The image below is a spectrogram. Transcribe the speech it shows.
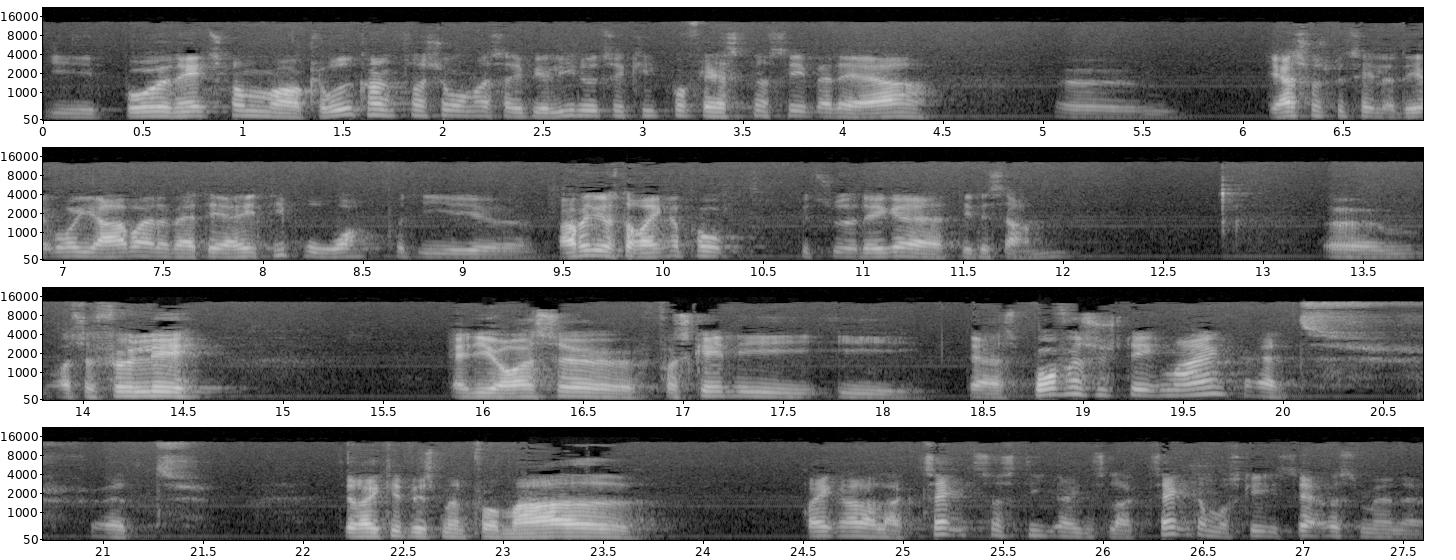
i både natrium- og kloridkoncentrationer, så I bliver lige nødt til at kigge på flasken og se, hvad det er, øh, jeres hospitaler der, hvor I arbejder, hvad det er, de bruger. Fordi øh, arbejder, der står ringer på, betyder det ikke, at det er det samme. Øh, og selvfølgelig er de også forskellige i deres buffersystemer, ikke? At, at det er rigtigt, hvis man får meget ringer der laktat, så stiger ens laktat, og måske især hvis man er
